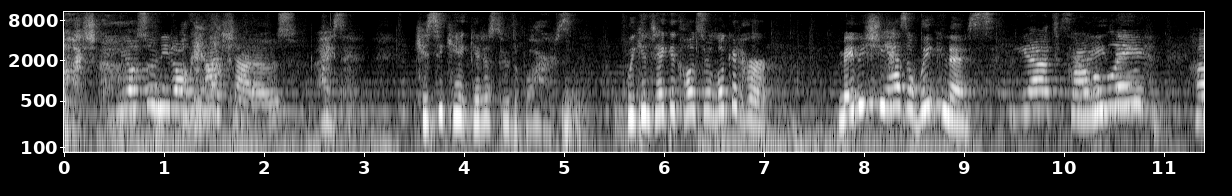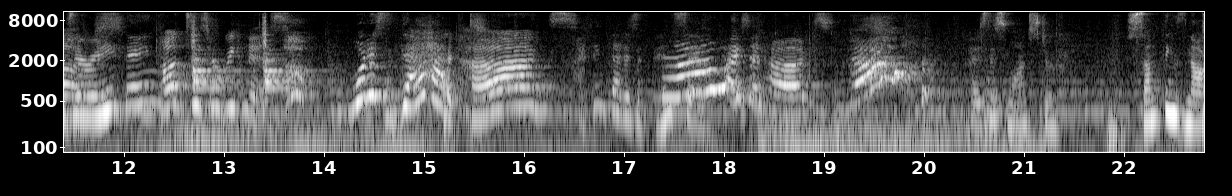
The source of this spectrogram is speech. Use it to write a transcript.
Gosh. We also need all Okay, the eyeshadows. Guys, Kissy can't get us through the bars. We can take a closer look at her. Maybe she has a weakness. Yeah, it's Is there anything? Is there anything? Hugs is her weakness. What is that? Hugs. I think that is offensive. No. I said hugs. No. Guys, this monster, something's not.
